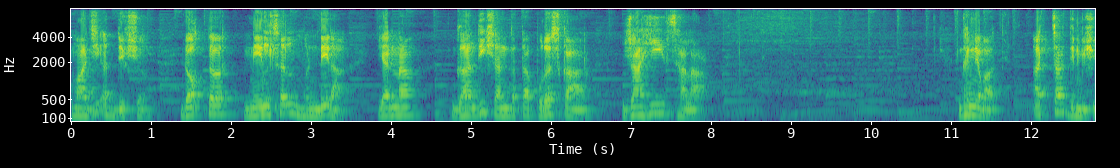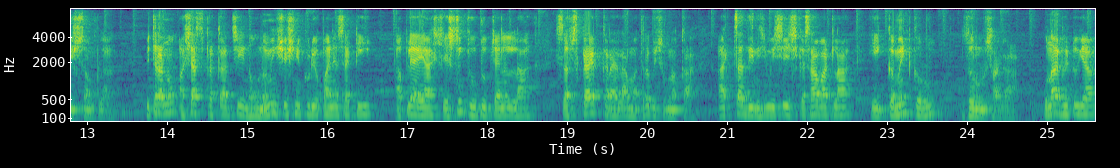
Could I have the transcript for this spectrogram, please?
माजी अध्यक्ष डॉक्टर नेल्सन मंडेला यांना गांधी शांतता पुरस्कार जाहीर झाला. धन्यवाद. आजचा दिनविशेष संपला. मित्रांनो अशाच प्रकारचे नवनवीन शैक्षणिक व्हिडिओ पाहण्यासाठी आपल्या या शैक्षणिक यूट्यूब चॅनलला सबस्क्राईब करायला मात्र विसरू नका. आजचा दिनविशेष कसा वाटला हे कमेंट करून जरूर सांगा. पुन्हा भेटूया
